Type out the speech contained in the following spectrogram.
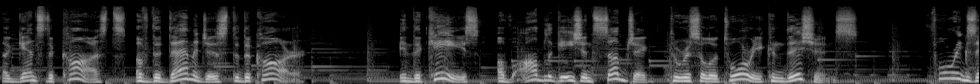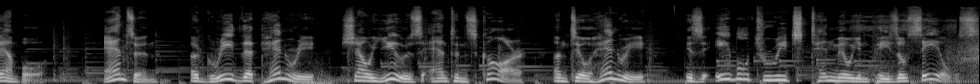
against the costs of the damages to the car. In the case of obligations subject to resolutory conditions. For example, Anton agreed that Henry shall use Anton's car until Henry is able to reach 10 million peso sales.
